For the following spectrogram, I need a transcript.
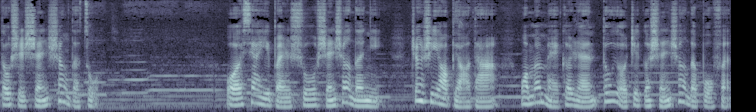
都是神圣的做。我下一本书《神圣的你》正是要表达，我们每个人都有这个神圣的部分，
